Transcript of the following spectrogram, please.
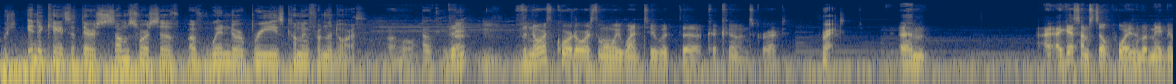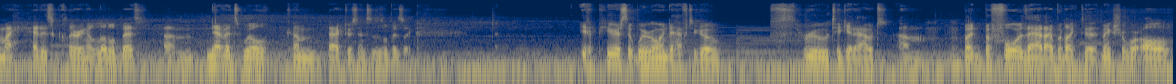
which indicates that there's some source of, of wind or breeze coming from the north. Oh. Okay. The, the north corridor is the one we went to with the cocoons, correct? Correct. Um, I, I guess I'm still poisoned, but maybe my head is clearing a little bit. Um, Nevitz will come back to his senses a little bit. It's like, it appears that we're going to have to go through to get out. Um, But before that, I would like to make sure we're all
